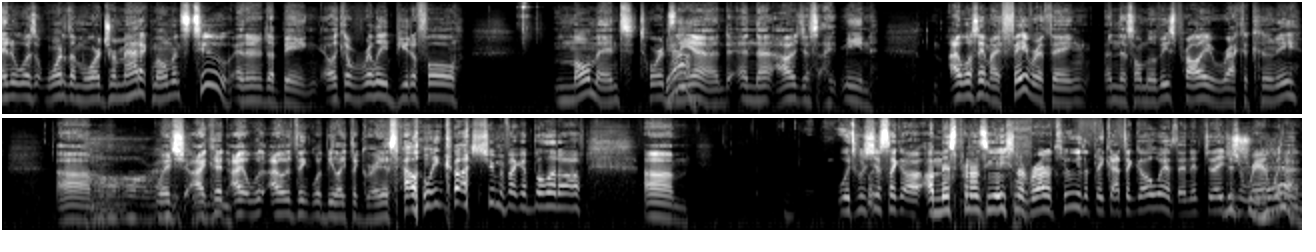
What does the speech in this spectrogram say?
and it was one of the more dramatic moments too. It ended up being like a really beautiful moment towards the end, and that I was just, I mean, I will say my favorite thing in this whole movie is probably Raccacoonie, um, Oh, which I could, I would, I would think would be like the greatest Halloween costume if I could pull it off. Um, which was just like a, a mispronunciation of Ratatouille that they got to go with, and it, they just Just ran with it.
